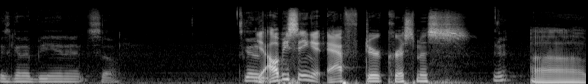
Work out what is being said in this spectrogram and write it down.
is gonna be in it. So it's gonna. yeah, I'll be seeing it after Christmas. Yeah. Uh,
